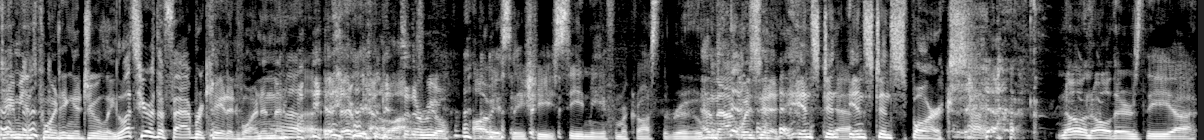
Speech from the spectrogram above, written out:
Damien's pointing at Julie. Let's hear the fabricated one, and then, then we can get to the real. Obviously, she's seen me from across the room. And that was it. Instant instant sparks. No, no, there's the. Uh,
